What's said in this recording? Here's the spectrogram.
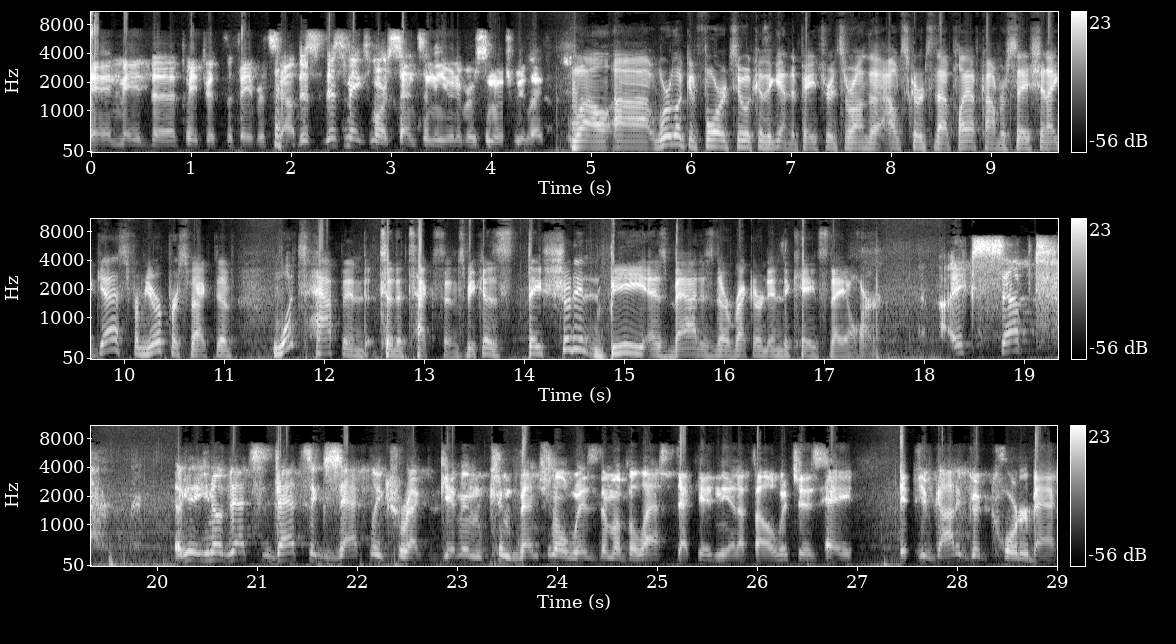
and made the Patriots the favorites now. this this makes more sense in the universe in which we live. Well, uh, we're looking forward to it because again, the Patriots are on the outskirts of that playoff conversation. I guess from your perspective, what's happened to the Texans because they shouldn't be as bad as their record indicates they are. Except Okay, you know that's that's exactly correct. Given conventional wisdom of the last decade in the NFL, which is, hey, if you've got a good quarterback,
